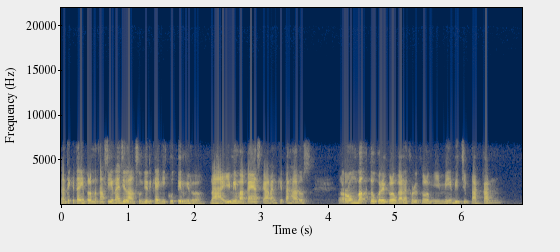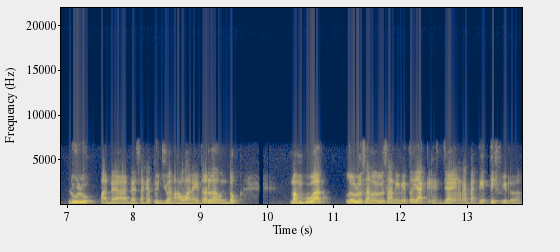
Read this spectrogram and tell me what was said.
nanti kita implementasiin aja langsung jadi kayak ngikutin gitu loh. Nah, ini makanya sekarang kita harus ngerombak tuh kurikulum karena kurikulum ini diciptakan dulu pada dasarnya tujuan awalnya itu adalah untuk membuat lulusan-lulusan ini tuh ya kerja yang repetitif gitu loh.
